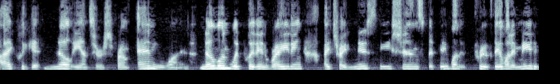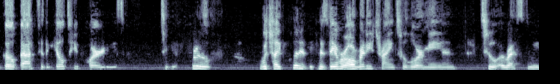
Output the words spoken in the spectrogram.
I could get no answers from anyone. No one would put in writing. I tried news stations, but they wanted proof. They wanted me to go back to the guilty parties to get proof, which I couldn't because they were already trying to lure me in to arrest me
